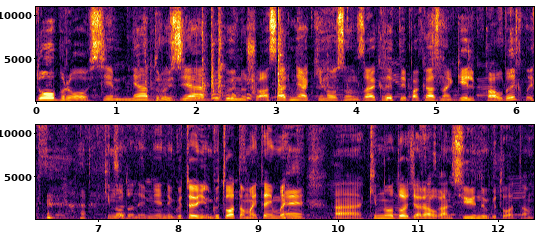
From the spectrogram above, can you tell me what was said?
Доброго всем дня, друзья. Бүгүн ушу особняк киносунун закрытый показына келип калдык. Кинодон эмнени күтүп атам айтайынбы? Э, Кинодо жаралган сүйүүнү күтүп атам.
